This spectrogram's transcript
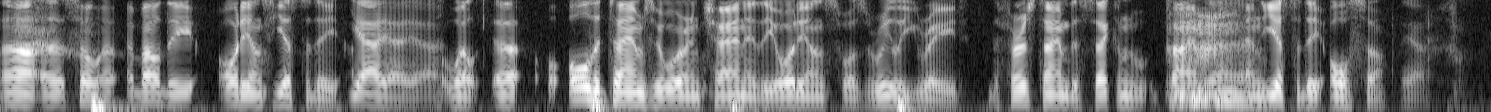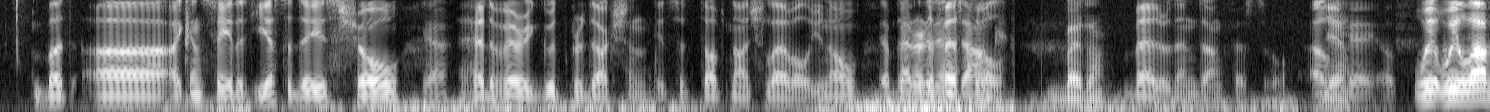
Uh, uh, so uh, about the audience yesterday. Yeah, yeah, yeah. Well, uh, all the times we were in China, the audience was really great. The first time, the second time, Yeah, yeah. and yesterday also. Yeah. But uh, I can say that yesterday's show Yeah. had a very good production. It's a top-notch level, you know. Yeah, better the, than festival. Dunk? Better. better than Dunk Festival. Okay. Yeah. okay. We we love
